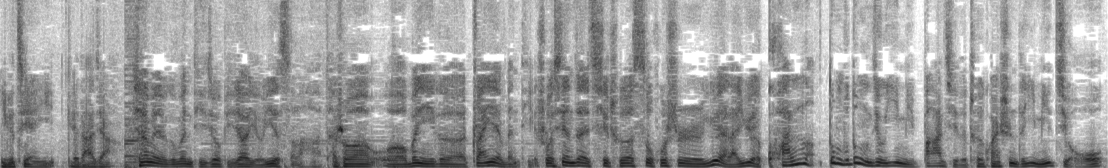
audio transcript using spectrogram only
一个建议给大家。下面有个问题就比较有意思了哈，他说我问一个专业问题，说现在汽车似乎是越来越宽了，动不动就一米八几的车宽，甚至一米九，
